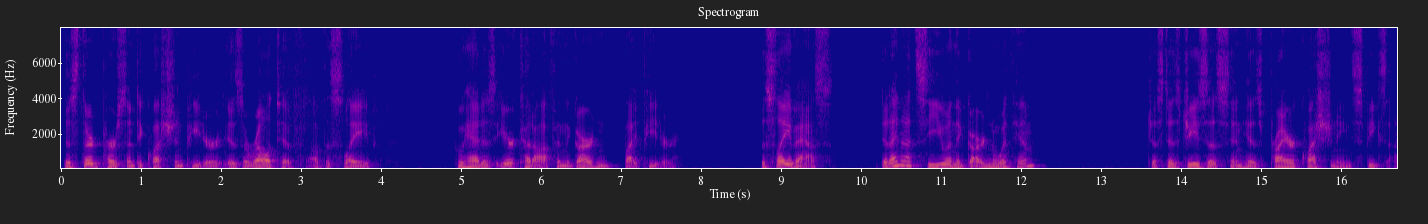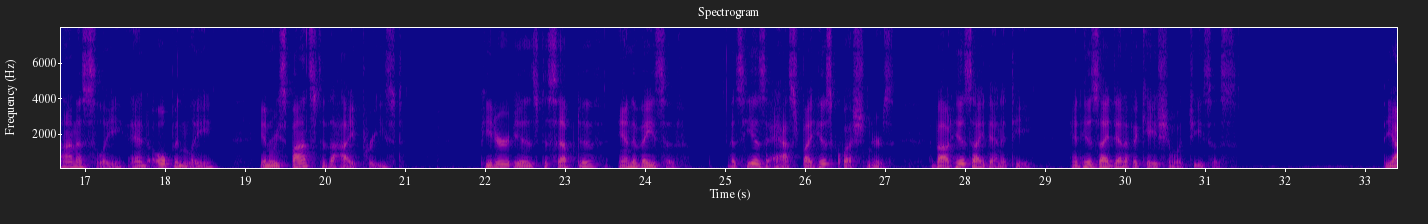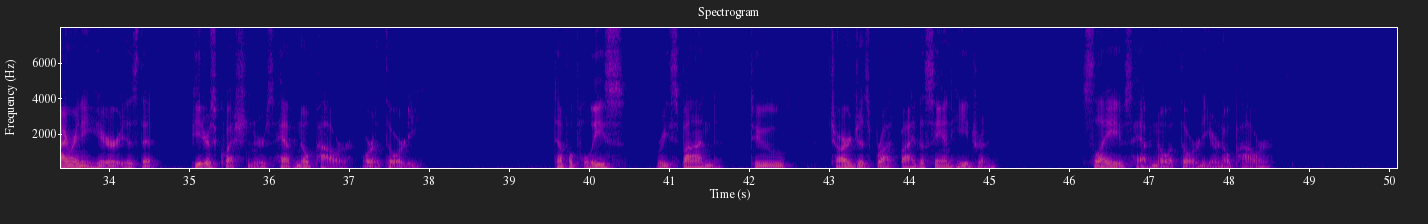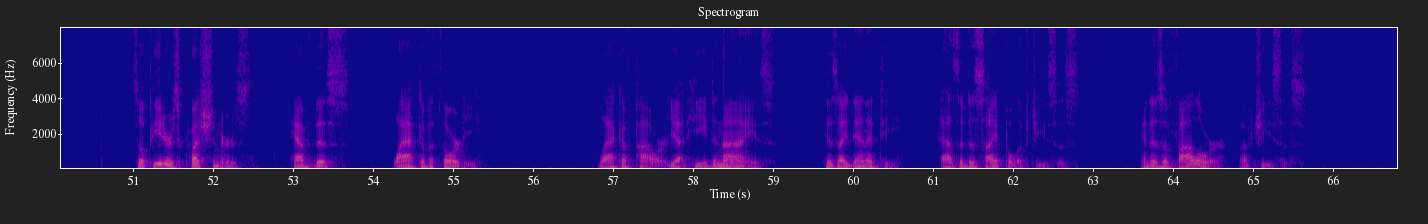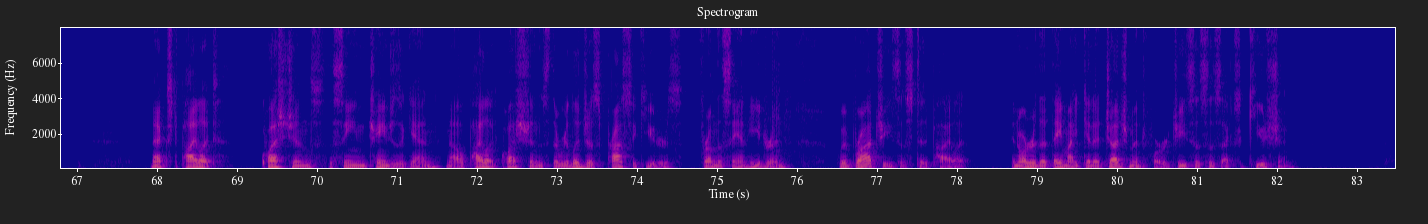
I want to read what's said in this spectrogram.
This third person to question Peter is a relative of the slave who had his ear cut off in the garden by Peter. The slave asks, Did I not see you in the garden with him? Just as Jesus, in his prior questioning, speaks honestly and openly in response to the high priest, Peter is deceptive and evasive as he is asked by his questioners about his identity and his identification with Jesus. The irony here is that Peter's questioners have no power or authority. Temple police respond to charges brought by the Sanhedrin. Slaves have no authority or no power. So Peter's questioners have this lack of authority, lack of power, yet he denies his identity as a disciple of Jesus and as a follower of Jesus. Next, Pilate questions, the scene changes again. Now, Pilate questions the religious prosecutors from the Sanhedrin who have brought Jesus to Pilate in order that they might get a judgment for Jesus' execution.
